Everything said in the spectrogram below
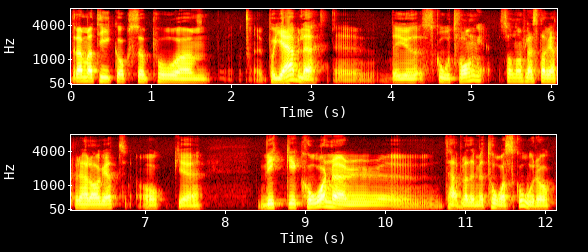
dramatik också på, på Gävle. Eh, det är ju skotvång som de flesta vet vid det här laget och eh, Vicky Corner eh, tävlade med tåskor och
